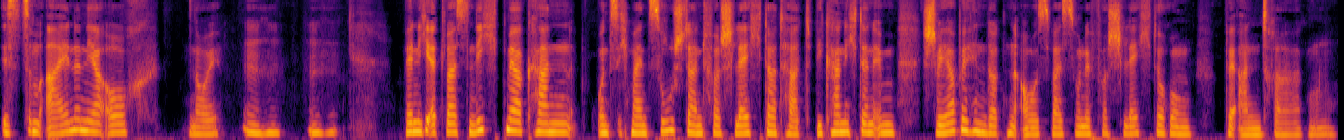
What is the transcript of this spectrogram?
ist zum einen ja auch neu. Mhm. Mhm. Wenn ich etwas nicht mehr kann und sich mein Zustand verschlechtert hat, wie kann ich denn im Schwerbehindertenausweis so eine Verschlechterung beantragen?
